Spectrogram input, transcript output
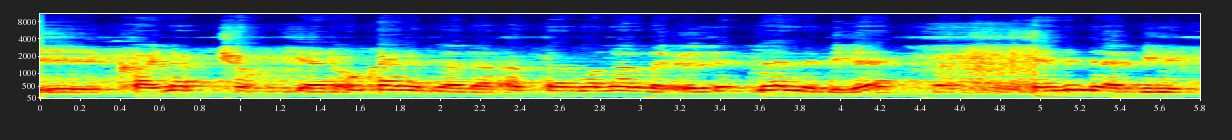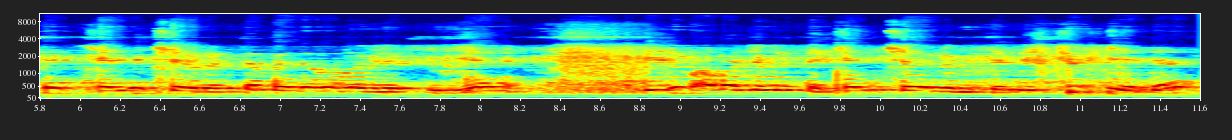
e, kaynak çok yani o kaynaklardan aktarmalarla, özetlerle bile kendi derginizde, kendi çevrenizde faydalanabilirsiniz. Yani bizim amacımız da kendi çevremizde, biz Türkiye'de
